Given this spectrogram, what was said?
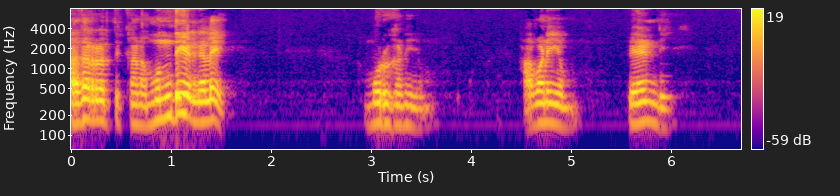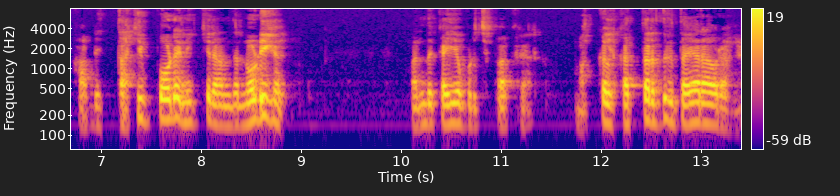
கதறதுக்கான முந்தைய நிலை முருகனையும் அவனையும் வேண்டி அப்படி தகிப்போடு நிக்கிற அந்த நொடிகள் வந்து கையை பிடிச்சு பார்க்கிறாரு. மக்கள் கத்துறதுக்கு தயாராகிறாங்க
